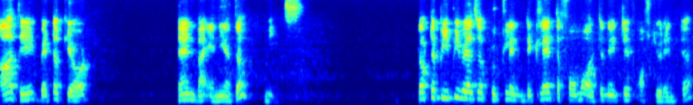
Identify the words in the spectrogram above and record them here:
are they better cured than by any other means? Dr. P.P. Wells of Brooklyn declared the former alternative of Curentur.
